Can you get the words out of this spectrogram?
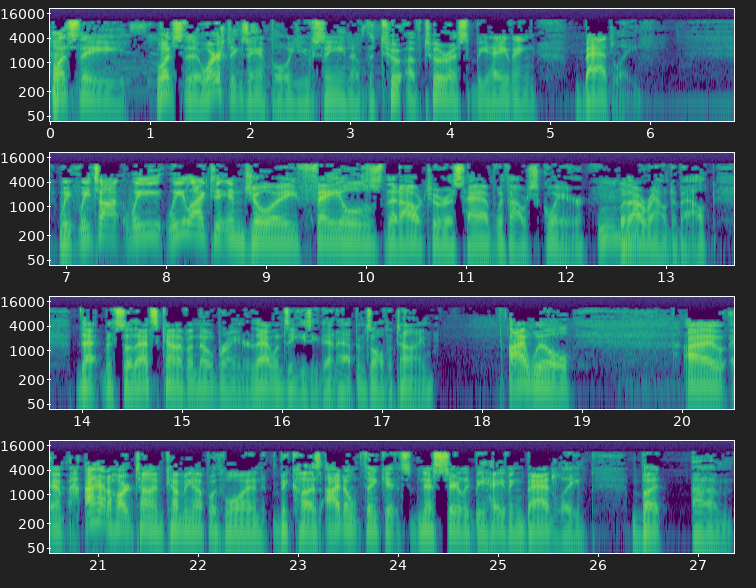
What's the what's the worst example you've seen of the tour of tourists behaving badly? We we talk we we like to enjoy fails that our tourists have with our square, with our roundabout. That but so that's kind of a no brainer. That one's easy. That happens all the time. I will. I am. I had a hard time coming up with one because I don't think it's necessarily behaving badly, but um,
